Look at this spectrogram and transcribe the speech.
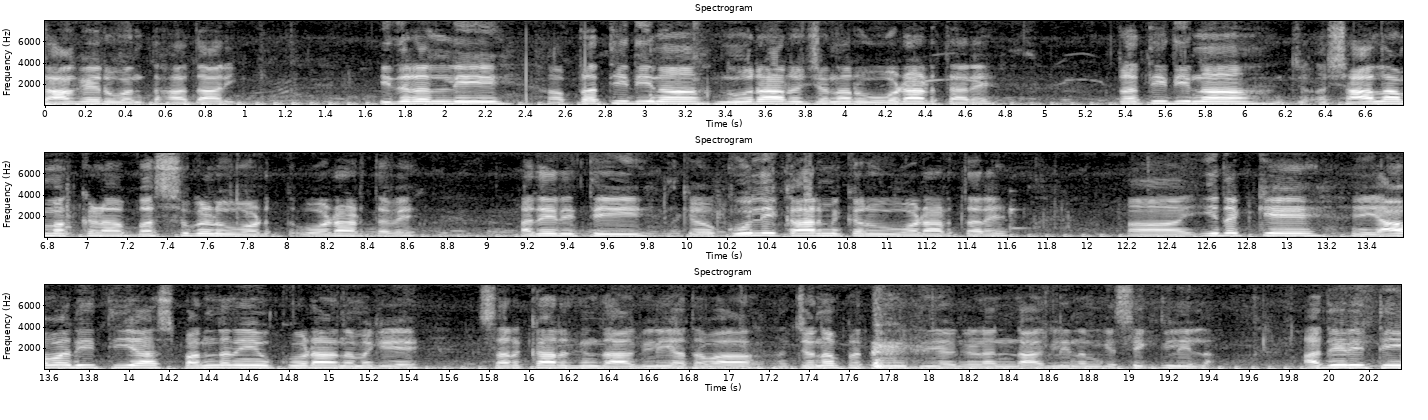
ಜಾಗ ಇರುವಂತಹ ದಾರಿ. ಇದರಲ್ಲಿ ಪ್ರತಿದಿನ ನೂರಾರು ಜನರು ಓಡಾಡ್ತಾರೆ. ಪ್ರತಿದಿನ ಶಾಲಾ ಮಕ್ಕಳ ಬಸ್ಸುಗಳು ಓಡ್, ಓಡಾಡ್ತವೆ. ಅದೇ ರೀತಿ ಕೂಲಿ ಕಾರ್ಮಿಕರು ಓಡಾಡ್ತಾರೆ. ಇದಕ್ಕೆ ಯಾವ ರೀತಿಯ ಸ್ಪಂದನೆಯೂ ಕೂಡ ನಮಗೆ ಸರ್ಕಾರದಿಂದ ಆಗಲಿ ಅಥವಾ ಜನಪ್ರತಿನಿಧಿಗಳಿಂದಾಗಲಿ ನಮಗೆ ಸಿಗಲಿಲ್ಲ. ಅದೇ ರೀತಿ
